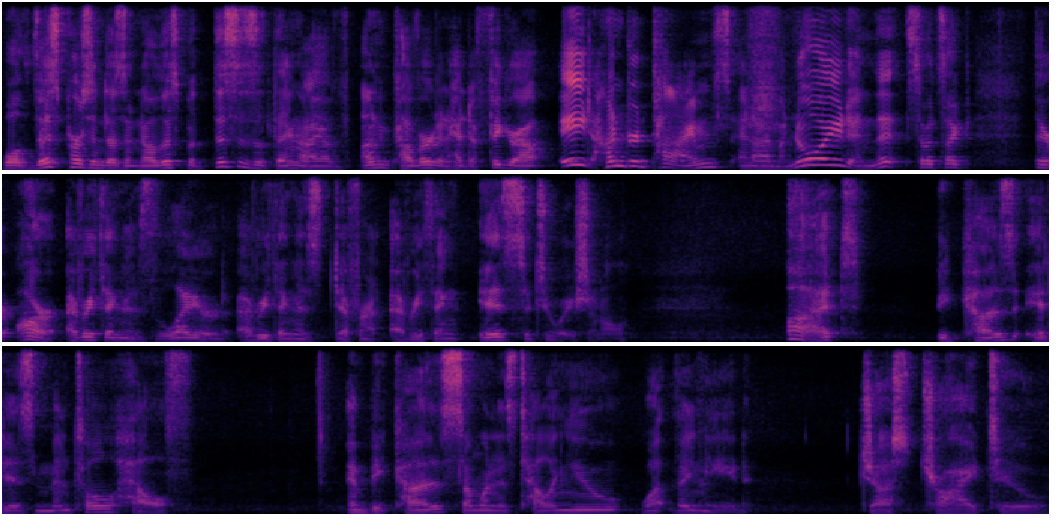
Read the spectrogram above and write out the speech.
well, this person doesn't know this, but this is a thing I have uncovered and had to figure out 800 times, and I'm annoyed. And this, so it's like, there are. Everything is layered, everything is different, everything is situational. But because it is mental health, and because someone is telling you what they need, just try to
